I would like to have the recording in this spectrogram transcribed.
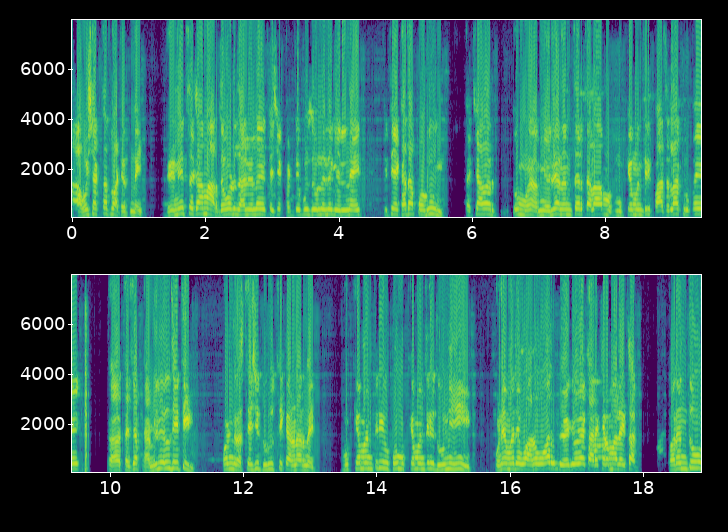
आवश्यकताच वाटत नाही. ड्रेनेजचं काम अर्धवट झालेलं आहे त्याचे खड्डे बुजवलेले गेले नाहीत. तिथे एखादा पडून त्याच्यावर तो म- मेल्यानंतर त्याला मुख्यमंत्री पाच लाख रुपये त्याच्या फॅमिलीला देतील. पण रस्त्याची दुरुस्ती करणार नाहीत. मुख्यमंत्री उपमुख्यमंत्री दोन्हीही पुण्यामध्ये वारंवार वेगवेगळ्या कार्यक्रमाला येतात. परंतु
